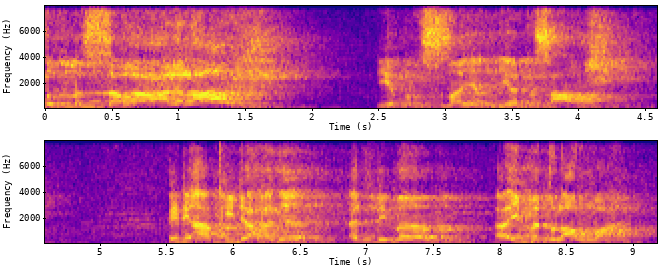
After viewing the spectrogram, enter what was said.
Thumma stawa ala al-arsh. Dia bersemayam di atas arsh. Ini akidahnya Al-Imam A'immatul Arba'ah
